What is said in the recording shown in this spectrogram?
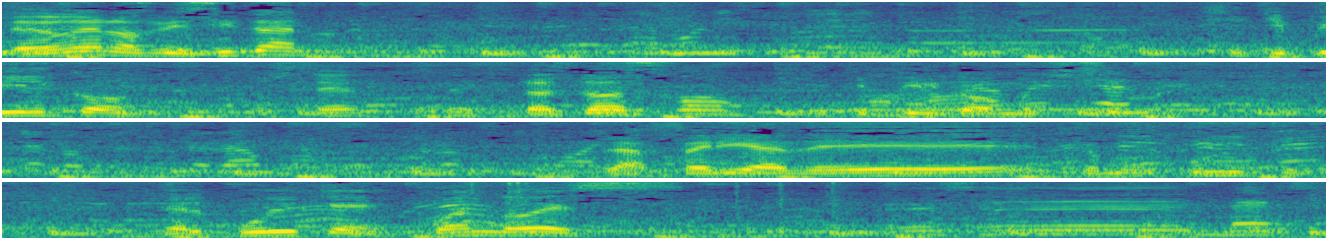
¿de dónde nos visitan? Jiquipilco. ¿Usted? Los dos. Jiquipilco, muchísimo. La feria de del pulque. ¿Cuándo es? Es en marzo.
